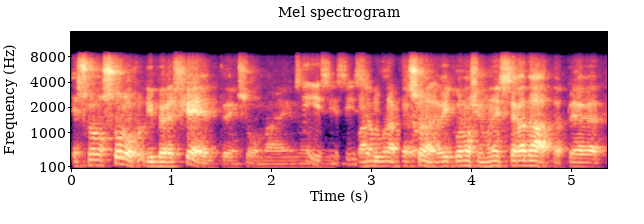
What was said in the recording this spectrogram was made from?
e sono solo libere scelte, insomma. Sì, sì, sì, Quando una persona riconosce non essere adatta per,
